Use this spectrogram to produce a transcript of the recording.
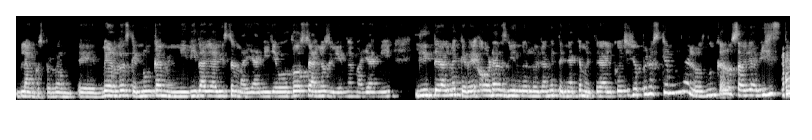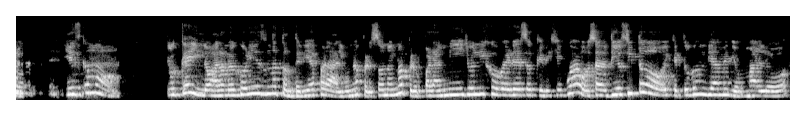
blancos, perdón, eh, verdes que nunca en mi vida había visto en Miami. Llevo 12 años viviendo en Miami y literal me quedé horas viéndolo, ya me tenía que meter al coche. Y yo, pero es que míralos, nunca los había visto. Y es como, ok, lo, a lo mejor es una tontería para alguna persona, ¿no? Pero para mí yo elijo ver eso que dije, wow, o sea, Diosito que tuve un día medio malo,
